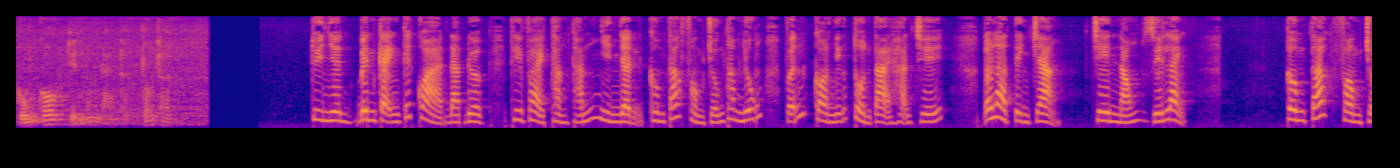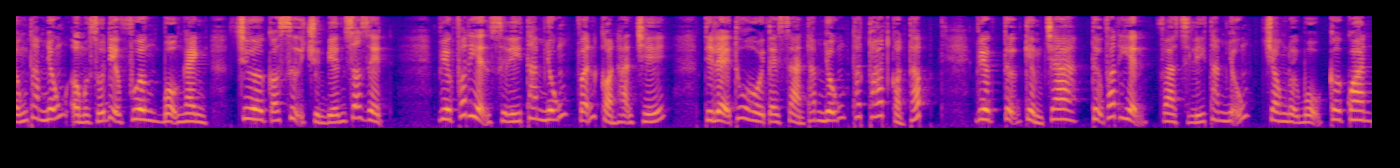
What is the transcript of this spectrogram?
củng cố chỉnh đốn đảng thật tốt hơn. Tuy nhiên, bên cạnh kết quả đạt được thì phải thẳng thắn nhìn nhận công tác phòng chống tham nhũng vẫn còn những tồn tại hạn chế. Đó là tình trạng trên nóng dưới lạnh. Công tác phòng chống tham nhũng ở một số địa phương, bộ ngành chưa có sự chuyển biến rõ rệt. Việc phát hiện xử lý tham nhũng vẫn còn hạn chế, tỷ lệ thu hồi tài sản tham nhũng thất thoát còn thấp. Việc tự kiểm tra, tự phát hiện và xử lý tham nhũng trong nội bộ cơ quan,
